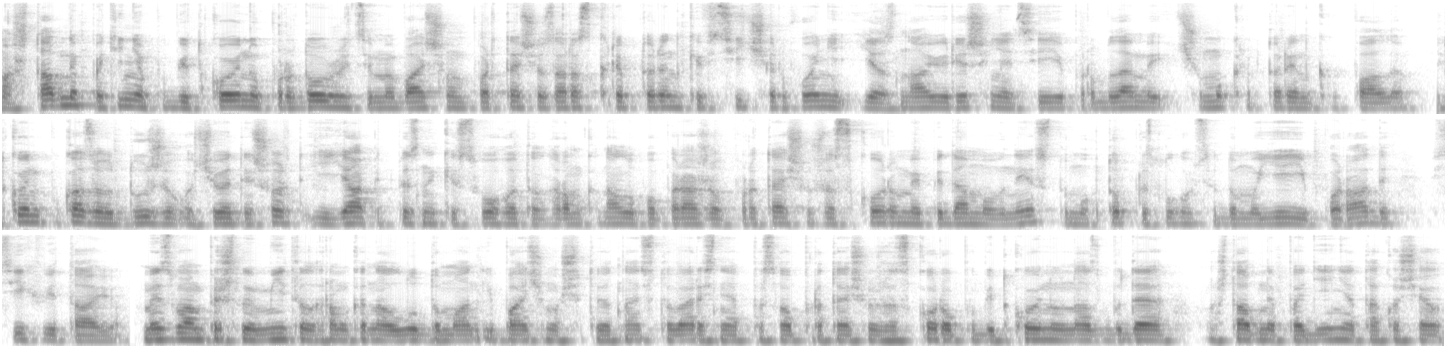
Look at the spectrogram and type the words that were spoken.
Масштабне падіння по біткоїну продовжується. Ми бачимо про те, що зараз крипторинки всі червоні, і я знаю рішення цієї проблеми чому крипторинки впали. Біткоін показував дуже очевидний шорт, і я, підписники свого телеграм-каналу, попереджав про те, що вже скоро ми підемо вниз. Тому хто прислухався до моєї поради, всіх вітаю. Ми з вами прийшли в мій телеграм-канал Лудоман і бачимо, що 19 вересня я писав про те, що вже скоро по біткоїну у нас буде масштабне падіння. Також я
